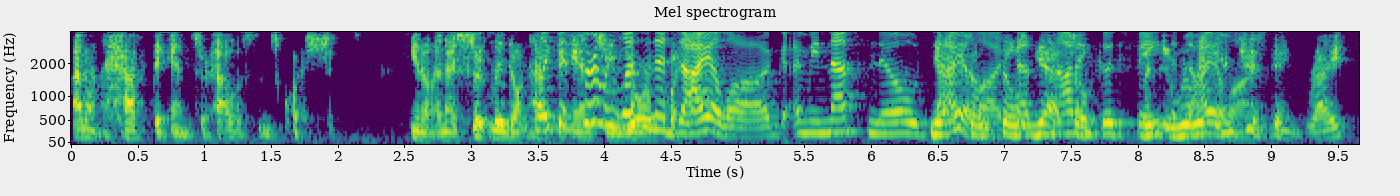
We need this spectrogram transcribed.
I don't have to answer Alison's questions. You know, and I certainly don't have to answer. like to it certainly wasn't a questions. dialogue. I mean, that's no Yeah, so- dialogue. so, that's yeah, not so- in good faith really dialogue. interesting, right?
